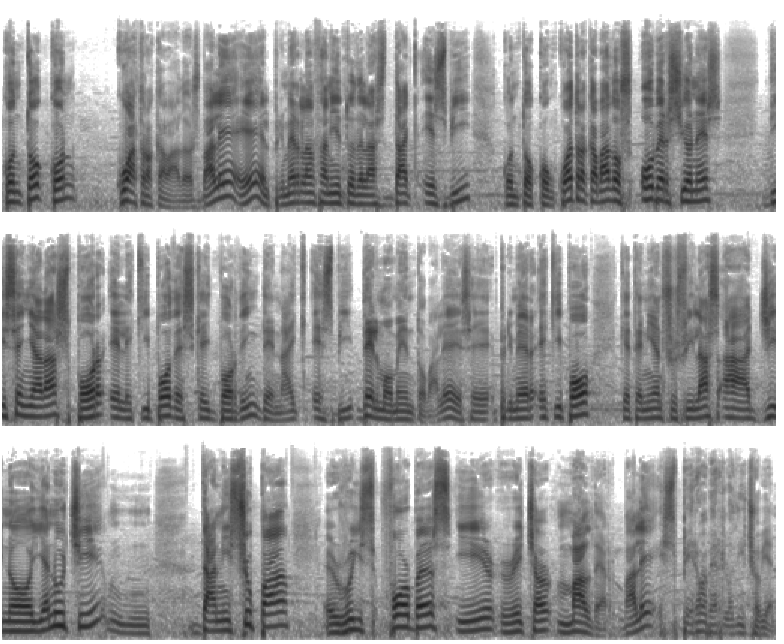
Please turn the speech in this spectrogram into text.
contó con cuatro acabados, ¿vale? Eh, El primer lanzamiento de las DAC SB contó con cuatro acabados o versiones diseñadas por el equipo de skateboarding de Nike SB del momento, ¿vale? Ese primer equipo que tenía en sus filas a Gino Iannucci, mm, Danny Supa, Reese Forbes y Richard Mulder, ¿vale? Espero haberlo dicho bien.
